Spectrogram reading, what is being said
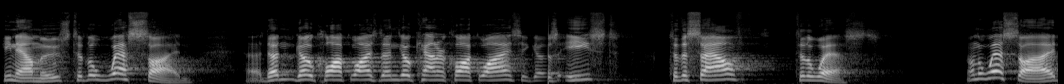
He now moves to the west side. Uh, doesn't go clockwise, doesn't go counterclockwise. He goes east to the south to the west. On the west side,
